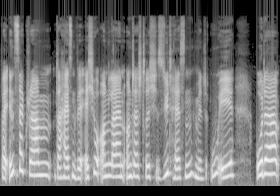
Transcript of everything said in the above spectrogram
bei Instagram, da heißen wir Echo Online Südhessen mit UE oder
